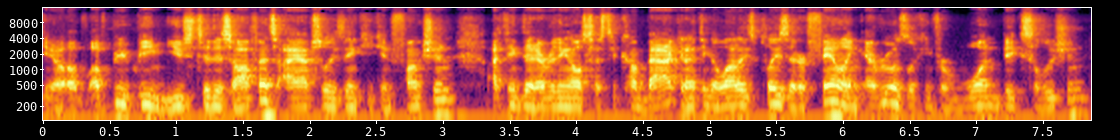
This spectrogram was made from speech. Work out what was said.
you know of, of, being used to this offense i absolutely think he can function. I think that everything else has to come back and i think a lot of these plays that are failing everyone's looking for one big solution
